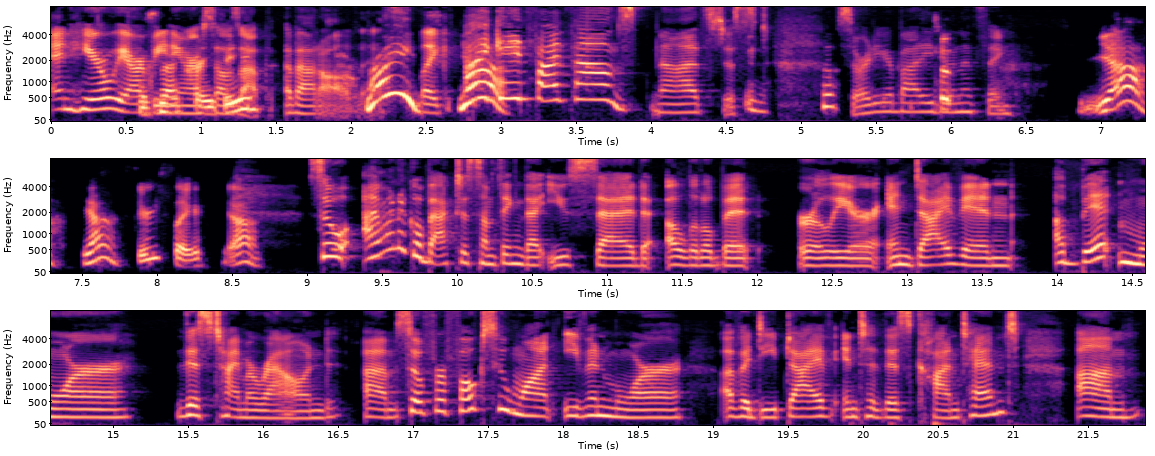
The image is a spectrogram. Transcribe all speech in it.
and here we are Isn't beating ourselves up about all of this. Right. Like, yeah. I gained five pounds. Nah, it's just sort of your body doing its thing. Yeah. Yeah. Seriously. Yeah. So I want to go back to something that you said a little bit earlier and dive in a bit more this time around. Um, so, for folks who want even more of a deep dive into this content, um,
